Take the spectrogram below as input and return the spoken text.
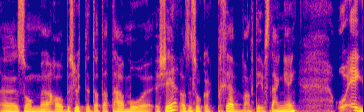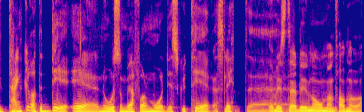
eh, som har besluttet at dette her må skje, altså en såkalt preventiv stenging. Og jeg tenker at det er noe som i hvert fall må diskuteres litt. eh, Hvis det blir normen framover,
